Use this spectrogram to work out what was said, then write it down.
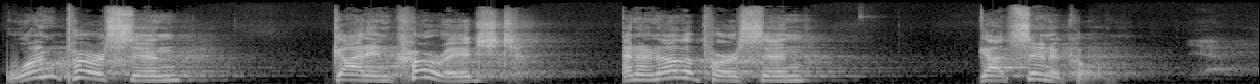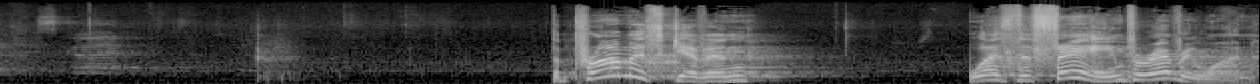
One person got encouraged and another person got cynical. The promise given was the same for everyone.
